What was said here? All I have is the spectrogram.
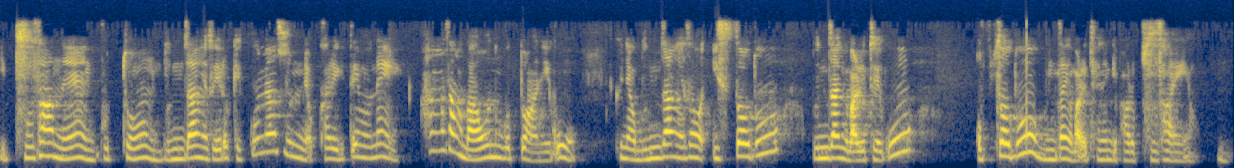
이 부사는 보통 문장에서 이렇게 꾸며주는 역할이기 때문에 항상 나오는 것도 아니고 그냥 문장에서 있어도 문장이 말이 되고 없어도 문장이 말이 되는 게 바로 부사예요. 음,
